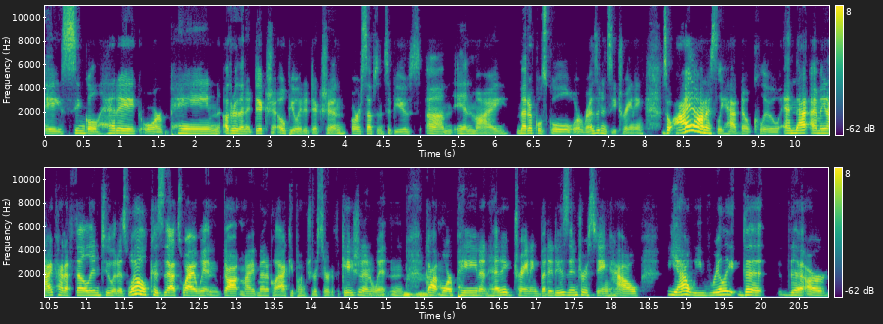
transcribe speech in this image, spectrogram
a single headache or pain other than addiction, opioid addiction or substance abuse um, in my medical school or residency training. So I honestly had no clue. And that, I mean, I kind of fell into it as well because that's why I went and got my medical acupuncture certification and went and mm-hmm. got more pain and headache training. But it is interesting how yeah we really the the our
